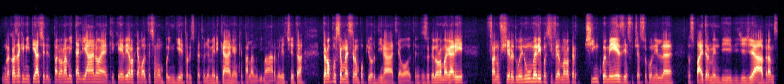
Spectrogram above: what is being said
una cosa che mi piace del panorama italiano è anche che è vero che a volte siamo un po' indietro rispetto agli americani, anche parlando di Marvel, eccetera, però possiamo essere un po' più ordinati a volte, nel senso che loro magari fanno uscire due numeri, poi si fermano per cinque mesi, è successo con il, lo Spider-Man di, di J.J. Abrams,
